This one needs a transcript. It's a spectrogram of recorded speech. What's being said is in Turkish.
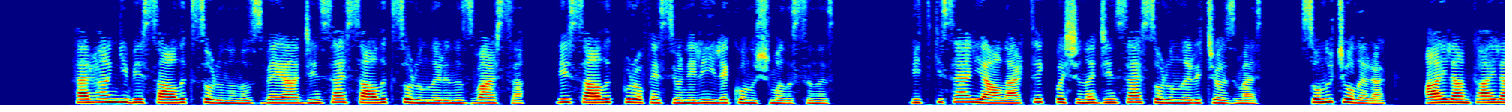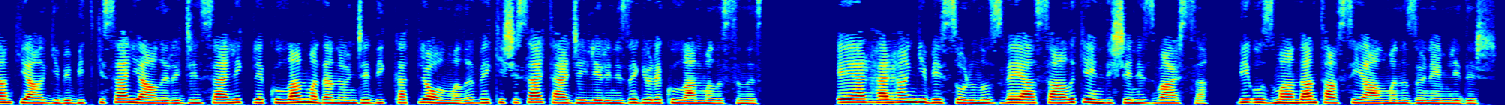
Herhangi bir sağlık sorununuz veya cinsel sağlık sorunlarınız varsa, bir sağlık profesyoneli ile konuşmalısınız. Bitkisel yağlar tek başına cinsel sorunları çözmez. Sonuç olarak, aylang aylang yağı gibi bitkisel yağları cinsellikle kullanmadan önce dikkatli olmalı ve kişisel tercihlerinize göre kullanmalısınız. Eğer herhangi bir sorunuz veya sağlık endişeniz varsa, bir uzmandan tavsiye almanız önemlidir.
